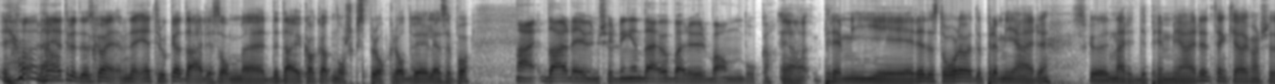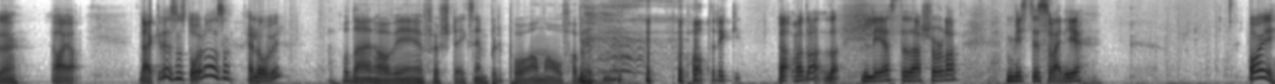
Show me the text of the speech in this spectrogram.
Ja, nei, Ja. jeg trodde det skulle men Jeg tror ikke at det er liksom eh, Dette er jo ikke akkurat Norsk språkråd vi leser på. Nei, da er det unnskyldningen. Det er jo bare urbanboka. Ja, premiere, det står det, premiere. Nerdepremiere, tenker jeg kanskje det. Ja, ja. Det er ikke det som står, altså. Jeg lover. Og der har vi første eksempel på analfabeten. Patrick. Ja, vet du hva, da, les det der sjøl, da. Mister Sverige. Oi!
